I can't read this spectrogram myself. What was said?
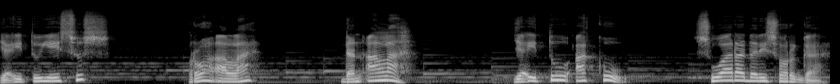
yaitu Yesus, Roh Allah, dan Allah, yaitu Aku, suara dari sorga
